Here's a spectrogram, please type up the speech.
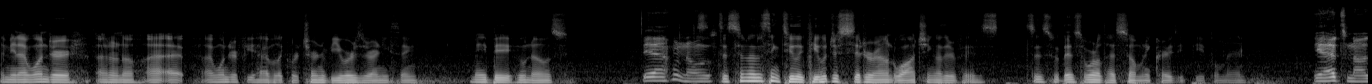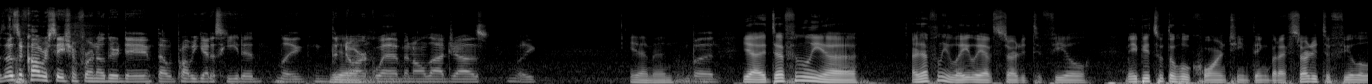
I mean, I wonder. I don't know. I, I I wonder if you have like return viewers or anything. Maybe. Who knows? yeah who knows That's another thing too. Like people just sit around watching other videos. This this world has so many crazy people, man. Yeah, it's nuts. That's a conversation for another day. That would probably get us heated, like the Yeah. dark web and all that jazz. Like, Yeah, man. but Yeah, I definitely. Uh, I definitely lately I've started to feel. Maybe it's with the whole quarantine thing, but I've started to feel a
